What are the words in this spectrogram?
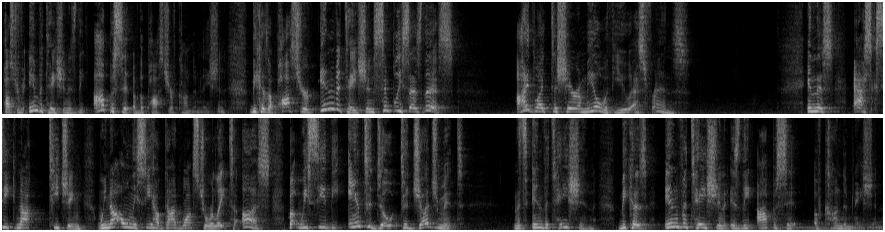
Posture of invitation is the opposite of the posture of condemnation because a posture of invitation simply says this I'd like to share a meal with you as friends. In this ask, seek, knock teaching, we not only see how God wants to relate to us, but we see the antidote to judgment. And it's invitation because invitation is the opposite of condemnation.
